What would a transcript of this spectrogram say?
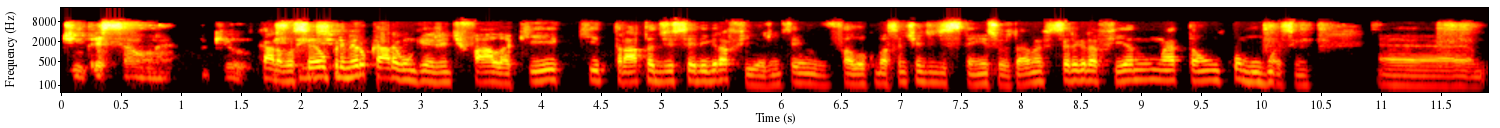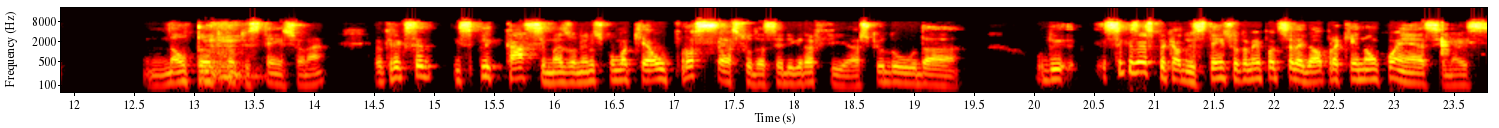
de impressão, né? cara, você é o primeiro cara com quem a gente fala aqui que trata de serigrafia. A gente tem, falou com bastante gente de stencils, tá? mas serigrafia não é tão comum assim. É, não tanto quanto stencil, né? Eu queria que você explicasse mais ou menos como é que é o processo da serigrafia. Acho que o do, da, se quiser explicar do stencil também pode ser legal para quem não conhece, mas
